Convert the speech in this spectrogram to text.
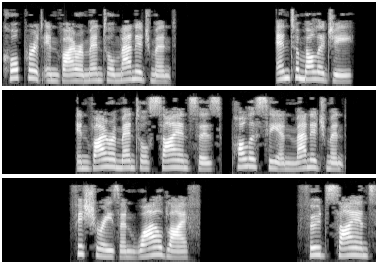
Corporate Environmental Management Entomology Environmental Sciences, Policy and Management Fisheries and Wildlife Food Science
